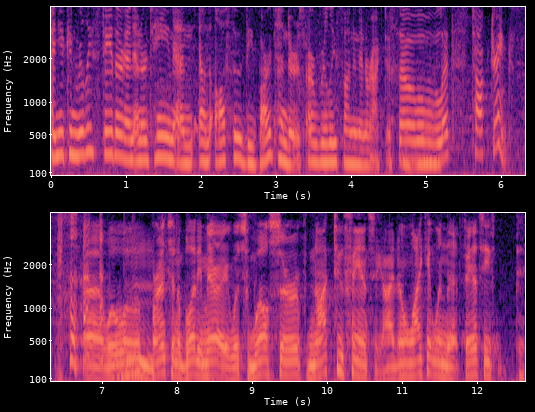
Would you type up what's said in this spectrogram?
and you can really stay there and entertain. And, and also, the bartenders are really fun and interactive. So let's talk drinks. uh, well, well, Hmm. brunch and a Bloody Mary was well served, not too fancy. I don't like it when that fancy p-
